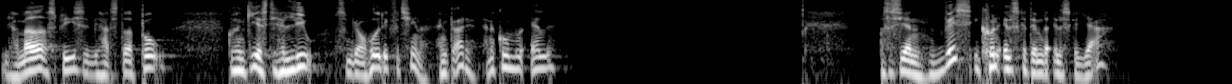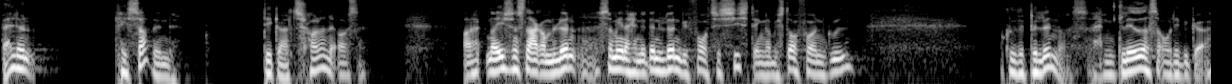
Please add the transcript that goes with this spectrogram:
vi har mad at spise, vi har et sted at bo. Gud han giver os det her liv, som vi overhovedet ikke fortjener. Han gør det. Han er god mod alle. Og så siger han, hvis I kun elsker dem, der elsker jer, hvad løn kan I så vente? Det gør tollerne også. Og når Jesus snakker om løn, så mener han jo den løn, vi får til sidst, når vi står for en Gud. Og Gud vil belønne os, og han glæder sig over det, vi gør.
